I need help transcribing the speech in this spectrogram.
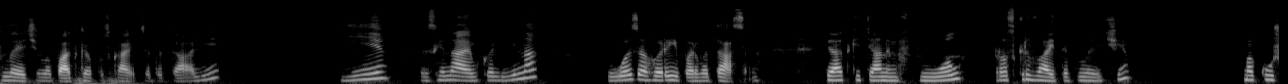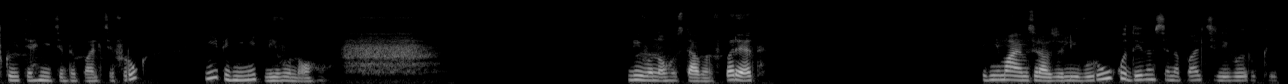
Плечі, лопатки опускаються до талії. І згинаємо коліна поза гори парватасана. П'ятки тянемо в пол, розкривайте плечі, макушкою тягніться до пальців рук і підніміть ліву ногу. Ліву ногу ставимо вперед. Піднімаємо зразу ліву руку, дивимося на пальці лівої руки.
